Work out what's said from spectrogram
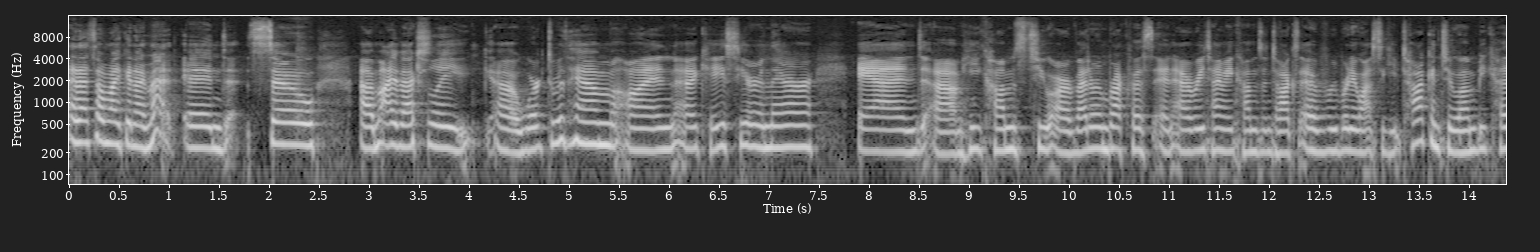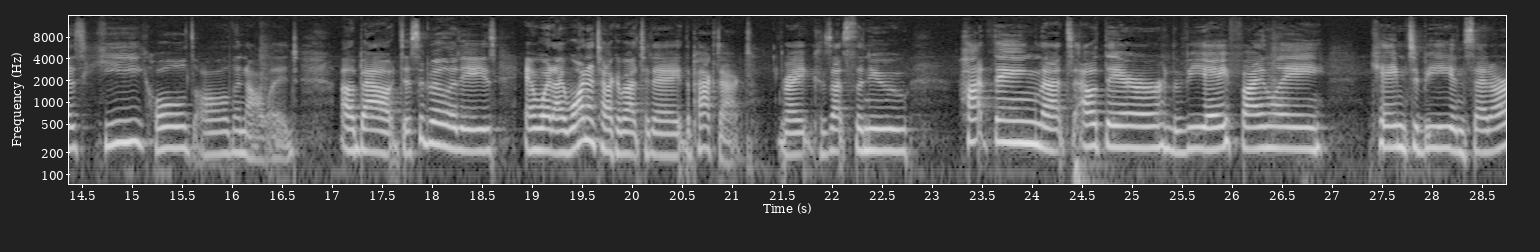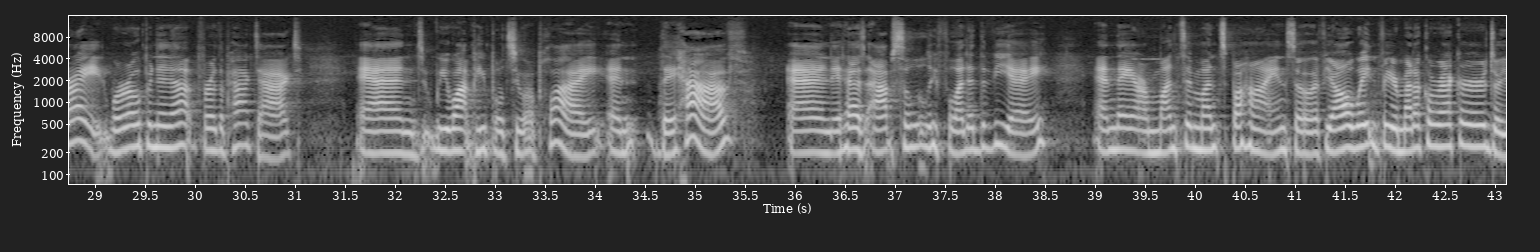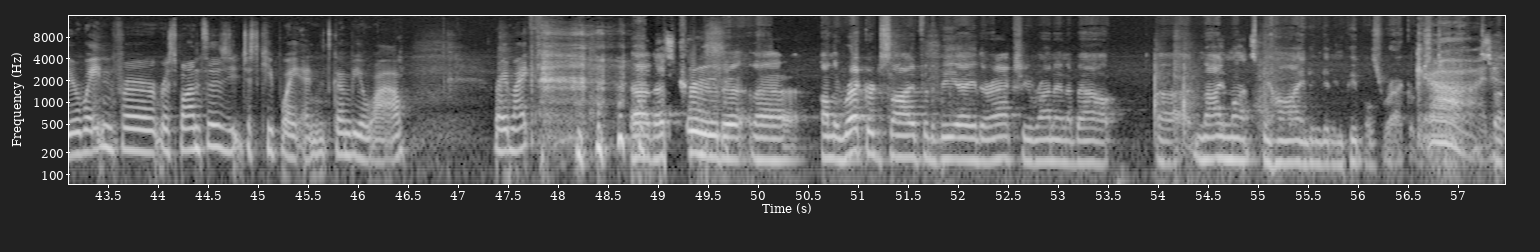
And that's how Mike and I met. And so um, I've actually uh, worked with him on a case here and there and um, he comes to our veteran breakfast and every time he comes and talks everybody wants to keep talking to him because he holds all the knowledge about disabilities. And what i want to talk about today the pact act right? Because that's the new hot thing that's out there. The va finally came to be and said all right we're opening up for the pact act and we want people to apply. And they have and it has absolutely flooded the VA and they are months and months behind. So if y'all waiting for your medical records or you're waiting for responses, you just keep waiting. It's going to be a while. Right, Mike? uh, that's true. The, uh, on the record side for the VA, they're actually running about uh, nine months behind in getting people's records. God. So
